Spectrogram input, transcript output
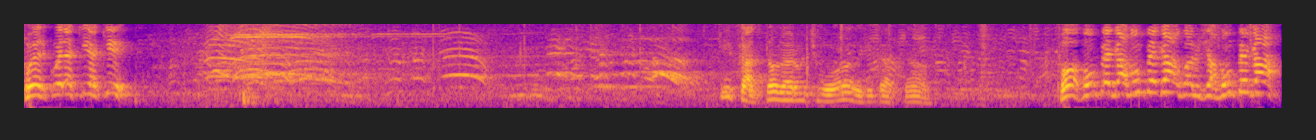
Com ele aqui, aqui. Que cartão, não era o último ano, que cartão. Ó, vamos pegar, vamos pegar, Guarujá, vamos pegar.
